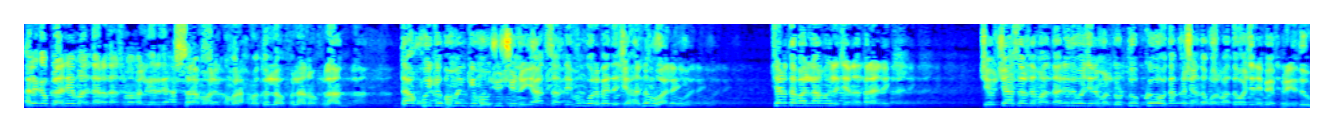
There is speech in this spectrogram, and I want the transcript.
الکه پلانې مالدار داس ما ملګری السلام علیکم ورحمت الله فلان او فلان دا خو کې په من کې موجود شنو یاد ساتي موږ ور به د جهنم والي چرته بل موږ له جنت رانه کی چې یو چا سره د مالداري د وجې نه ملګرتوب کوو د قشن د غربت د وجې نه به پریدو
